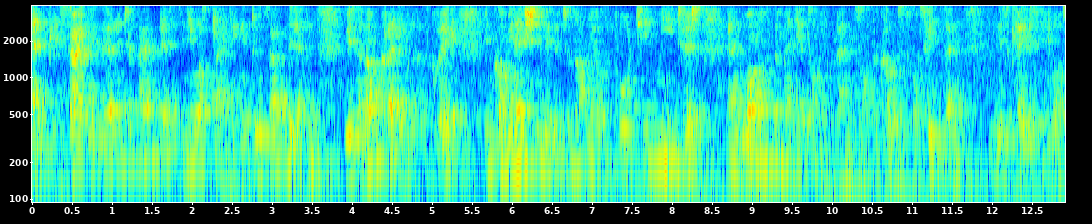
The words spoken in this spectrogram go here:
And precisely there in Japan, destiny was striking in 2011 with an incredible earthquake in combination with a tsunami of 14 meters and one of the many atomic plants on the coast was hit then. In this case it was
